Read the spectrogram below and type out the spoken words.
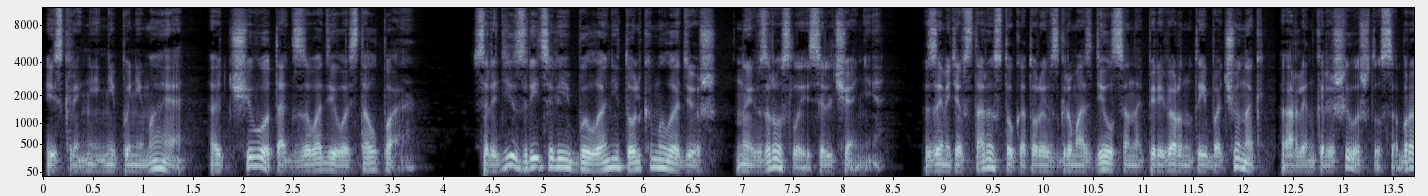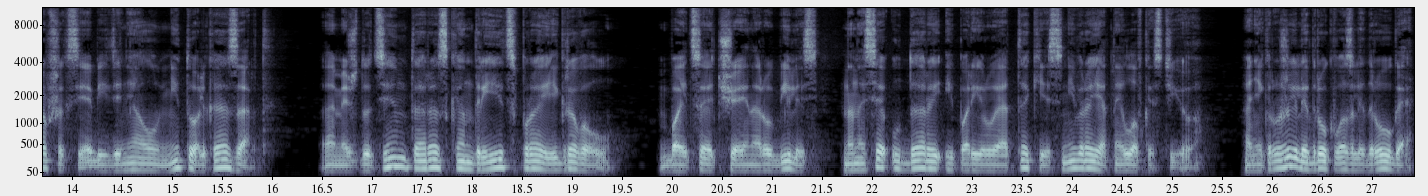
искренне не понимая, от чего так заводилась толпа. Среди зрителей была не только молодежь, но и взрослые сельчане – Заметив старосту, который взгромоздился на перевернутый бочонок, Арлинг решила, что собравшихся объединял не только азарт. А между тем Тарас Кандриец проигрывал. Бойцы отчаянно рубились, нанося удары и парируя атаки с невероятной ловкостью. Они кружили друг возле друга,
